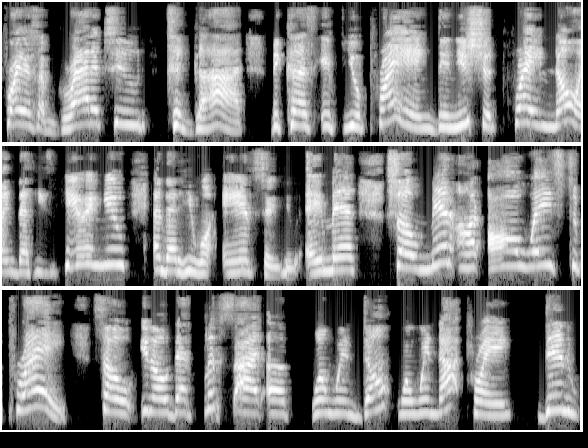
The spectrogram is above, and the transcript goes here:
prayers of gratitude to God. Because if you're praying, then you should pray knowing that he's hearing you and that he will answer you. Amen. So men ought always to pray. So, you know, that flip side of when we don't, when we're not praying, then,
